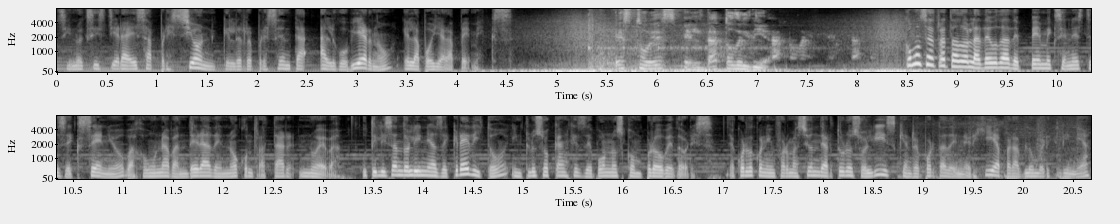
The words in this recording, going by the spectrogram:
si no existiera esa presión que le representa al gobierno el apoyar a Pemex. Esto es el dato del día. ¿Cómo se ha tratado la deuda de Pemex en este sexenio bajo una bandera de no contratar nueva, utilizando líneas de crédito, incluso canjes de bonos con proveedores? De acuerdo con información de Arturo Solís, quien reporta de energía para Bloomberg Línea,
